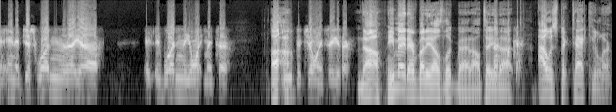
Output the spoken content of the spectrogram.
And, and it just wasn't the uh, it, it wasn't the ointment to Uh-uh. lube the joints either. No, he made everybody else look bad. I'll tell you that. I was spectacular.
